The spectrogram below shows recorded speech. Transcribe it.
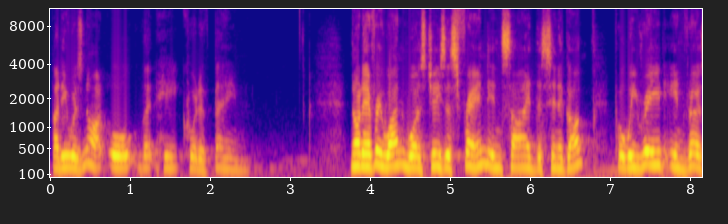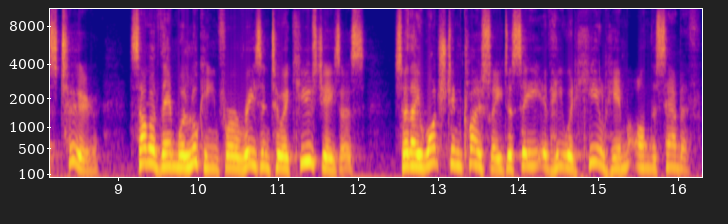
but he was not all that he could have been. Not everyone was Jesus' friend inside the synagogue, for we read in verse 2 some of them were looking for a reason to accuse Jesus, so they watched him closely to see if he would heal him on the Sabbath.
